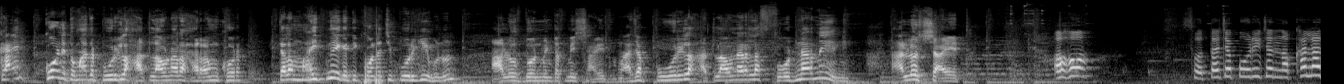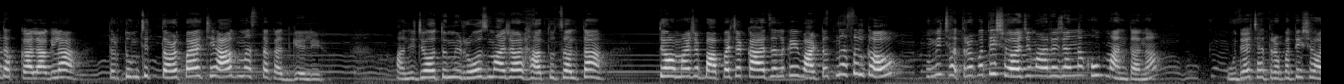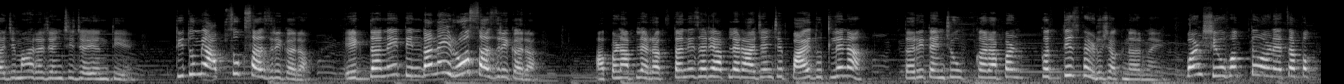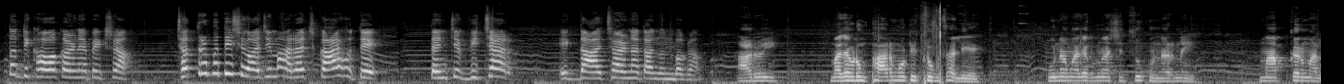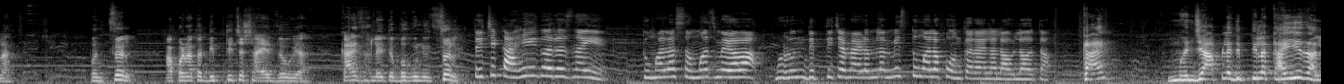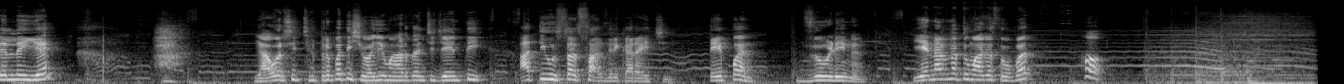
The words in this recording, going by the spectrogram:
काय? कोण आहे तो माझ्या पोरीला हात लावणारा हरामखोर? त्याला माहीत नाही का ती कोणाची पोरगी म्हणून? आलोच दोन मिनिटात मी शाळेत. माझ्या पोरीला हात लावणाऱ्याला सोडणार नाही मी. आलोच शाळेत. अहो स्वतःच्या पोरीच्या नखाला धक्का लागला तर तुमची तळपायाची आग मस्तकात गेली. आणि जेव्हा तुम्ही रोज माझ्यावर हात उचलता तेव्हा माझ्या बापाच्या काळजाला काही वाटत नसेल का हो? तुम्ही छत्रपती शिवाजी महाराजांना खूप मानता ना? उद्या छत्रपती शिवाजी महाराजांची जयंती आहे. ती तुम्ही आपसूक साजरी करा. एकदा नाही तीनदा नाही रोज साजरी करा. आपण आपल्या रक्ताने जरी आपल्या राजांचे पाय धुतले ना तरी त्यांचे उपकार आपण कधीच फेडू शकणार नाही. पण शिवभक्त होण्याचा फक्त दिखावा करण्यापेक्षा छत्रपती शिवाजी महाराज काय होते त्यांचे विचार एकदा आचरणात आणून बघा. आरोही माझ्याकडून फार मोठी चूक झाली आहे. पुन्हा माझ्याकडून अशी चूक होणार नाही. माफ कर मला. पण चल आपण आता दीप्तीच्या शाळेत जाऊया. काय झालंय ते बघून येऊ. चल. त्याची काहीही गरज नाहीये. तुम्हाला समज मिळावा म्हणून दीप्तीच्या मॅडमला मीच तुम्हाला फोन करायला लावला होता. काय? म्हणजे आपल्या दीप्तीला काहीही झालेलं नाहीये? यावर्षी छत्रपती शिवाजी महाराजांची जयंती अतिउत्साहात साजरी करायची. ते पण जोडीनं. येणार ना तू माझ्यासोबत? हो.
